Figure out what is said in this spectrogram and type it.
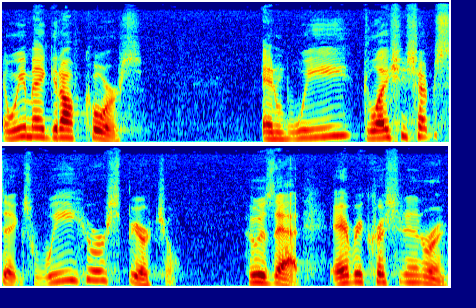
and we may get off course. And we, Galatians chapter 6, we who are spiritual, who is that? Every Christian in the room,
